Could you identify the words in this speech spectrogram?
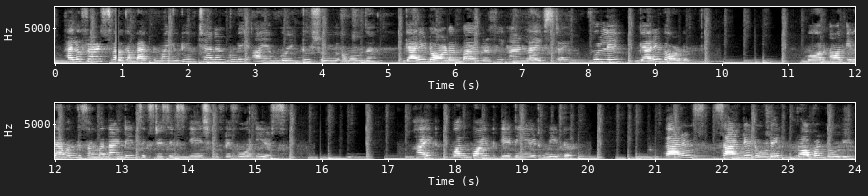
Hello friends, welcome back to my YouTube channel. Today I am going to show you about the Gary Dourdan biography and lifestyle. Full name Gary Dourdan. Born on 11 December 1966, age 54 years. Height 1.88 meter. Parents Sandy Dourdan, Robert Dourdan.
